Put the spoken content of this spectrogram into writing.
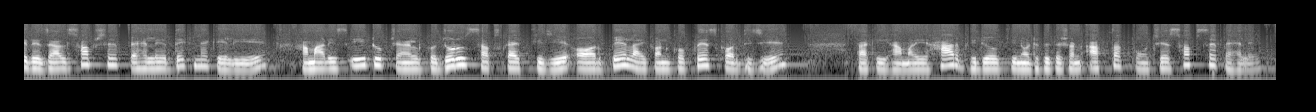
के रिज़ल्ट सबसे पहले देखने के लिए हमारे इस यूट्यूब चैनल को ज़रूर सब्सक्राइब कीजिए और बेल आइकन को प्रेस कर दीजिए ताकि हमारी हर वीडियो की नोटिफिकेशन आप तक पहुँचे सबसे पहले।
